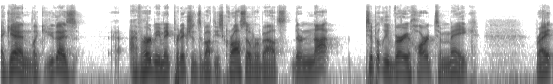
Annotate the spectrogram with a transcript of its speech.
again, like you guys I've heard me make predictions about these crossover bouts. They're not typically very hard to make, right?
